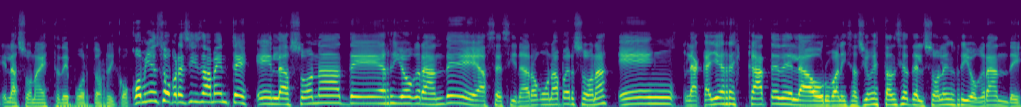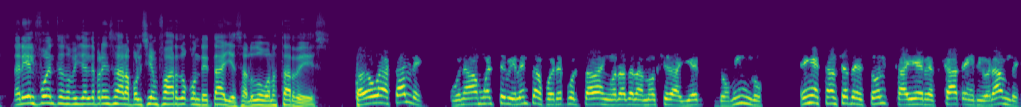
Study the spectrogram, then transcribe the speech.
en la zona este de Puerto Rico. Comienzo precisamente en la zona de Río Grande. Asesinaron a una persona en la calle Rescate de la urbanización Estancias del Sol en Río Grande. Daniel Fuentes, oficial de prensa de la Policía en Fardo, con detalles. Saludos, buenas tardes. Saludos, buenas tardes. Una muerte violenta fue reportada en horas de la noche de ayer domingo en Estancias del Sol, calle Rescate en Río Grande.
